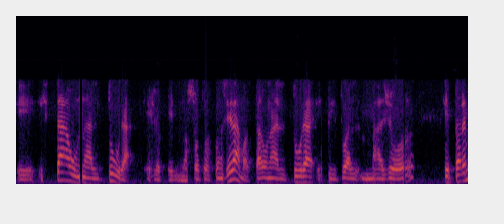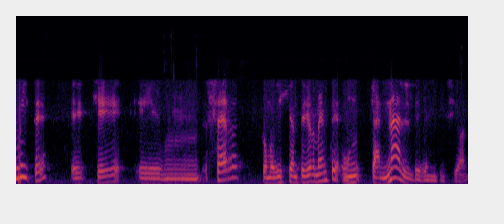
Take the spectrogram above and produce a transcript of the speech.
eh, está a una altura, es lo que nosotros consideramos, está a una altura espiritual mayor que permite eh, que em, ser, como dije anteriormente, un canal de bendición,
